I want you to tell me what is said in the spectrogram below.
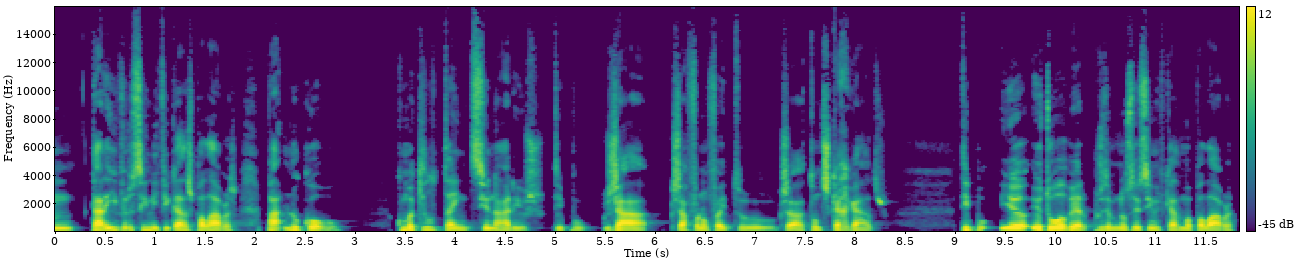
um, estar aí a ver o significado das palavras. Pá, no Kobo, como aquilo tem dicionários, tipo, já, que já foram feitos, que já estão descarregados, tipo, eu estou a ver, por exemplo, não sei o significado de uma palavra,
